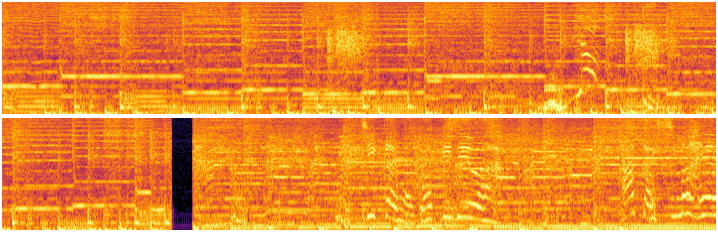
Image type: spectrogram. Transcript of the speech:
からだけではしまへん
